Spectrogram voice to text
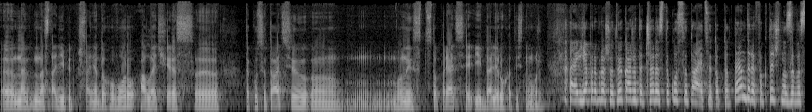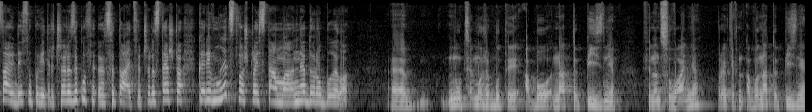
е, на, стадії підписання договору, але через е, таку ситуацію вони стопоряться і далі рухатись не можуть. Я перепрошую, от ви кажете через таку ситуацію, тобто тендери фактично зависають десь у повітрі. Через яку ситуацію? Через те, що керівництво щось там не доробило. Е, Ну, це може бути або надто пізнє фінансування проєктів, або надто пізнє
